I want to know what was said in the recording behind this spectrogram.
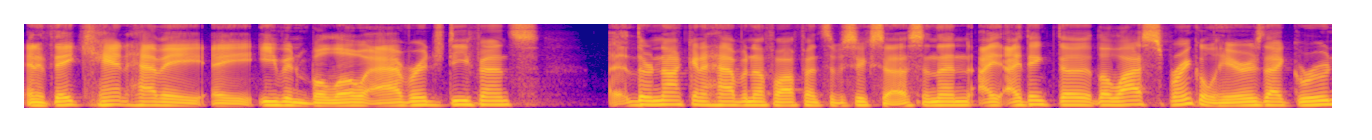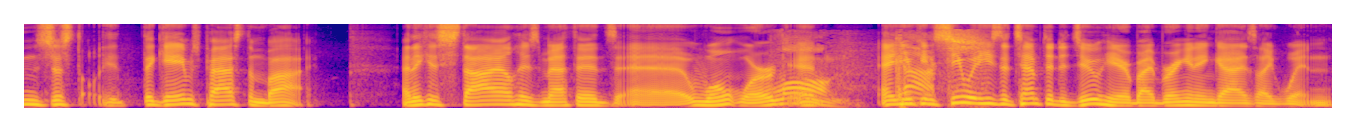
And if they can't have a a even below average defense, uh, they're not going to have enough offensive success. And then I, I think the the last sprinkle here is that Gruden's just the game's passed them by. I think his style, his methods uh, won't work. And, and you can see what he's attempted to do here by bringing in guys like Witten,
